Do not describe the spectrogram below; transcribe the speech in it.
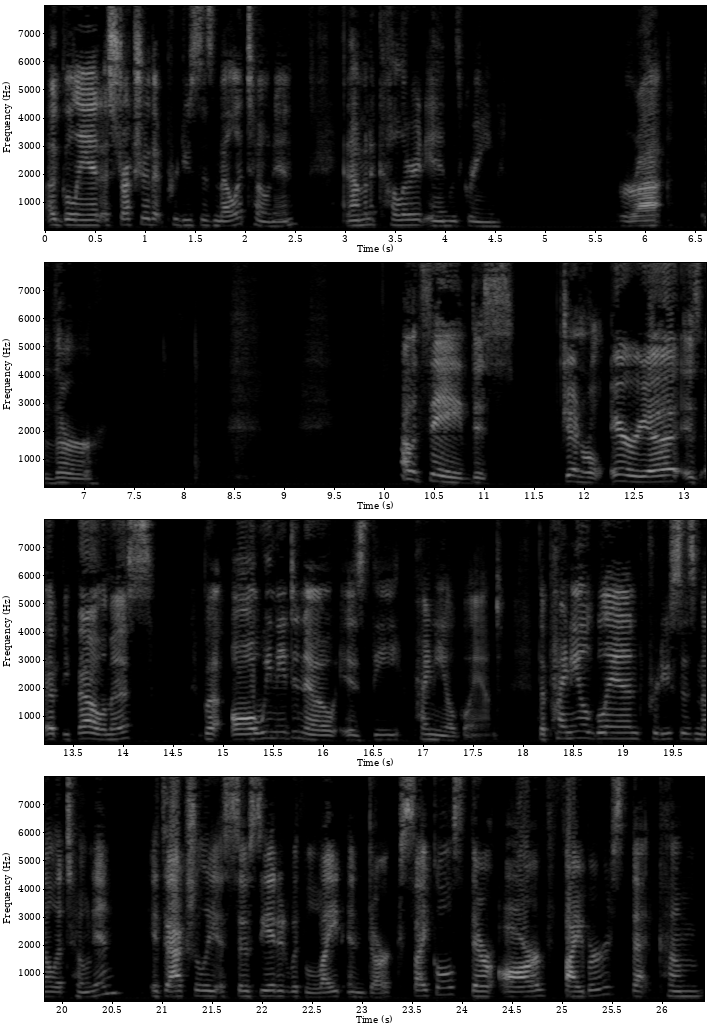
a gland, a structure that produces melatonin, and I'm going to color it in with green. Right there. I would say this general area is epithalamus, but all we need to know is the pineal gland. The pineal gland produces melatonin. It's actually associated with light and dark cycles. There are fibers that come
